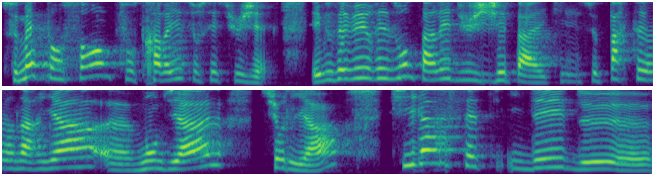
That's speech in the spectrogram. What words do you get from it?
se mettent ensemble pour travailler sur ces sujets. Et vous avez eu raison de parler du GPAI, qui est ce partenariat euh, mondial sur l'IA, qui a cette idée de euh,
